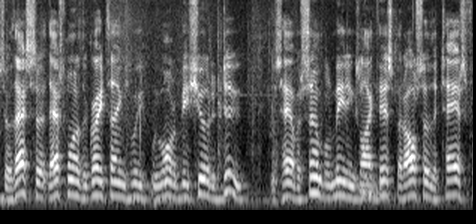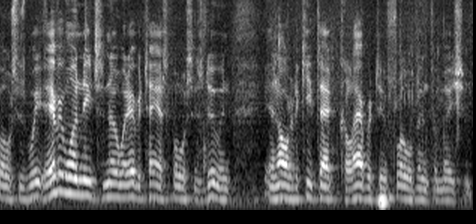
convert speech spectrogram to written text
So that's, uh, that's one of the great things we, we want to be sure to do, is have assembled meetings like this, but also the task forces. We, everyone needs to know what every task force is doing in order to keep that collaborative flow of information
